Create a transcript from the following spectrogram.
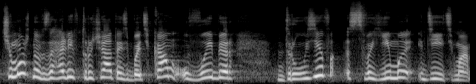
Чи можна взагалі втручатись батькам у вибір друзів своїми дітьми?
